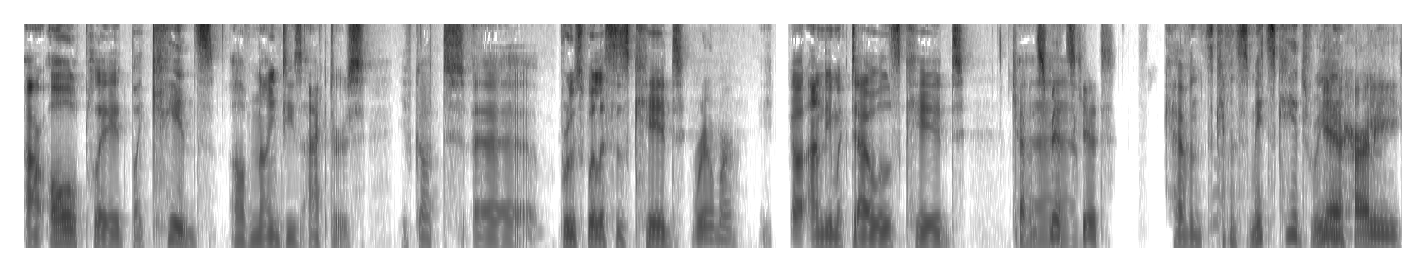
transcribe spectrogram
are all played by kids of 90s actors. You've got uh, Bruce Willis's kid, Rumer. You've got Andie MacDowell's kid, Kevin uh, Smith's kid. Kevin Kevin Smith's kid, really? Yeah, Harley.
